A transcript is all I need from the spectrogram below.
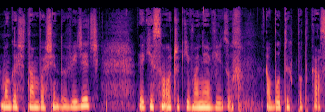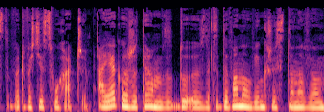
mogę się tam właśnie dowiedzieć, jakie są oczekiwania widzów obu tych podcastów, oczywiście słuchaczy. A jako, że tam zdecydowaną większość stanowią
